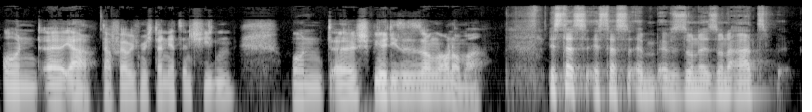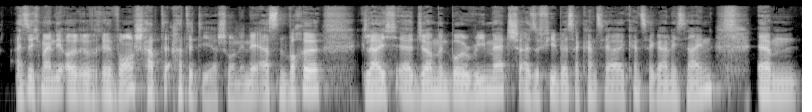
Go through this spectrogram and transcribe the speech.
Und äh, ja, dafür habe ich mich dann jetzt entschieden und äh, spiele diese Saison auch nochmal. Ist das, ist das ähm, so, eine, so eine Art also ich meine, eure Revanche habt, hattet ihr ja schon. In der ersten Woche gleich äh, German Bowl Rematch, also viel besser kann es ja, kann's ja gar nicht sein. Ähm,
